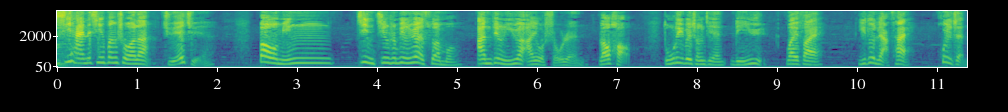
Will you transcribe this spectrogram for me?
西海的清风说了，决绝，报名进精神病院算不？安定医院俺有熟人，老好，独立卫生间、淋浴、WiFi，一顿俩菜，会诊、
